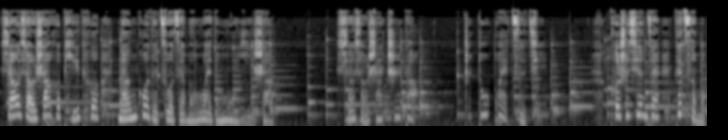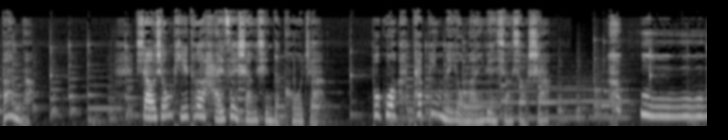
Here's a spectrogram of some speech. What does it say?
小小沙和皮特难过的坐在门外的木椅上，小小沙知道，这都怪自己，可是现在该怎么办呢？小熊皮特还在伤心的哭着，不过他并没有埋怨小小沙。呜呜呜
